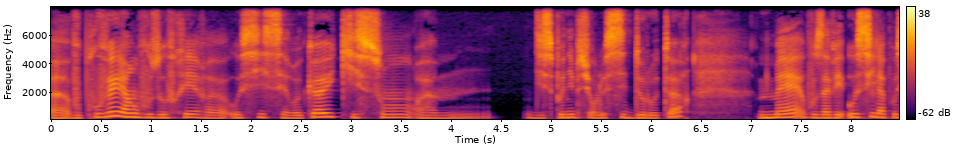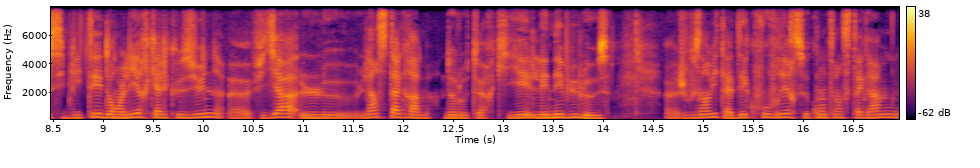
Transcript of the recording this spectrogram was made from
vous pouvez hein, vous offrir aussi ces recueils qui sont disponibles sur le site de l'auteur mais vous avez aussi la possibilité d'en lire quelques-unes euh, via l'Instagram de l'auteur qui est Les Nébuleuses. Euh, je vous invite à découvrir ce compte Instagram,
